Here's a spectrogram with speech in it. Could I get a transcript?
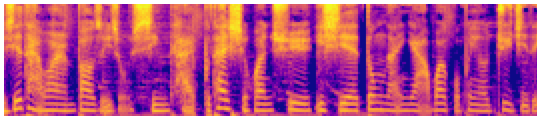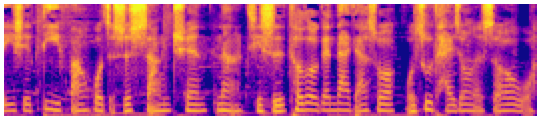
有些台湾人抱着一种心态，不太喜欢去一些东南亚外国朋友聚集的一些地方或者是商圈。那其实偷偷跟大家说，我住台中的时候，我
